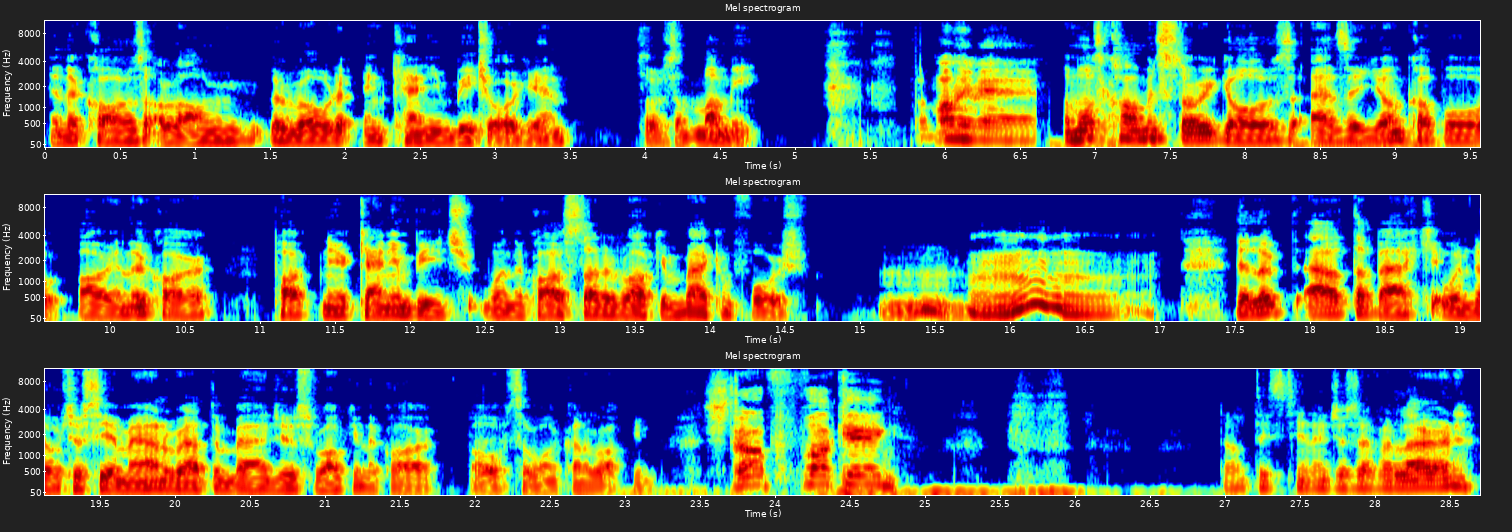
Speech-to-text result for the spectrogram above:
in their cars along the road in Cannon Beach, Oregon. So it's a mummy. The Mummy Man. A most common story goes as a young couple are in their car parked near Cannon Beach when the car started rocking back and forth. Mm. Mm. They looked out the back window to see a man wrapped in bandages rocking the car. Oh, someone kind of rocking. Stop fucking! Don't these teenagers ever learn?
